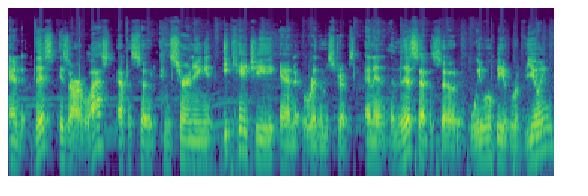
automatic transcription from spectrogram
And this is our last episode concerning EKG and rhythm strips. And in this episode, we will be reviewing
